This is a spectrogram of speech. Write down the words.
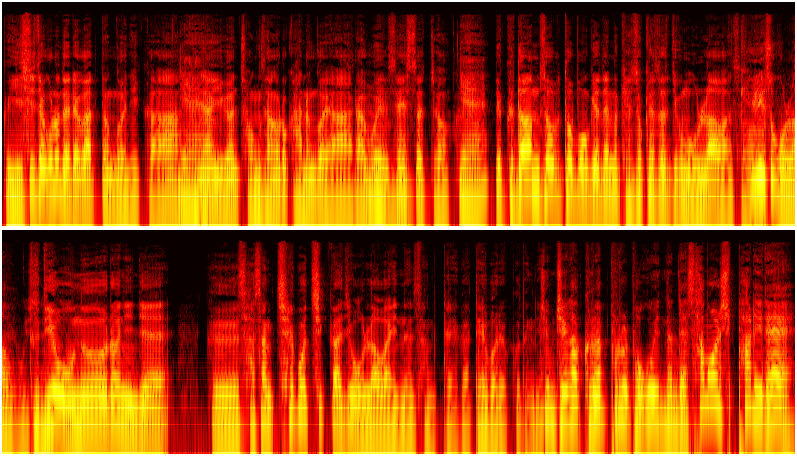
그 일시적으로 내려갔던 거니까 예. 그냥 이건 정상으로 가는 거야라고 음. 해서 했었죠. 예. 근데 그 다음서부터 보게 되면 계속해서 지금 올라와서 계속 올라오고 있어요. 드디어 오늘은 이제 그 사상 최고치까지 올라와 있는 상태가 돼 버렸거든요. 지금 제가 그래프를 보고 있는데 3월 18일에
